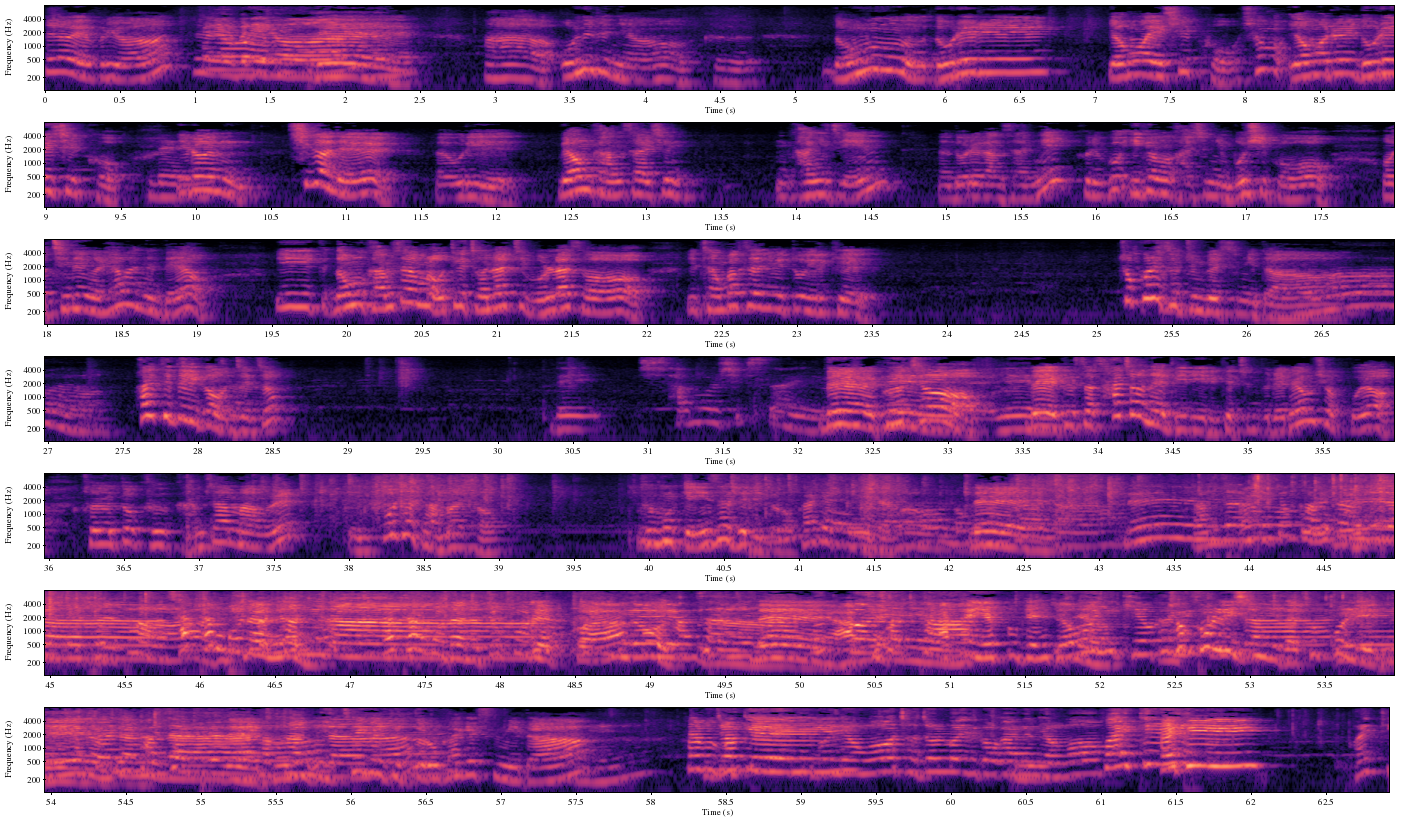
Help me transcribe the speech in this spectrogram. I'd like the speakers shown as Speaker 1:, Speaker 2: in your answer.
Speaker 1: Hello everyone.
Speaker 2: Hello, everyone.
Speaker 1: 네. 아, 오늘은요, 그, 너무 노래를 영어에 싣고, 형- 영어를 노래에 싣고,
Speaker 2: 네.
Speaker 1: 이런 시간을 우리 명 강사이신 강희진 노래 강사님, 그리고 이경호 가수님 모시고 어, 진행을 해왔는데요. 이 너무 감사한 걸 어떻게 전할지 몰라서 이 장 박사님이 또 이렇게 초콜릿을 준비했습니다.
Speaker 2: 아,
Speaker 1: 화이트데이가 언제죠?
Speaker 2: 네, 3월 14일.
Speaker 1: 네, 그렇죠.
Speaker 2: 네, 예.
Speaker 1: 네, 그래서 사전에 미리 이렇게 준비를 해오셨고요. 저는 또 그 감사한 마음을 이 꽃에 담아서 두 분께 인사드리도록 하겠습니다.
Speaker 2: 아, 너무
Speaker 1: 네.
Speaker 2: 감사하다.
Speaker 1: 네.
Speaker 2: 감사합니다. 감사합니다.
Speaker 1: 사탕보다는 사탕보다는 초콜릿과
Speaker 2: 네,
Speaker 1: 꽃.
Speaker 2: 감사합니다.
Speaker 1: 네, 앞에
Speaker 2: 사탕.
Speaker 1: 앞에 예쁘게 해주세요.
Speaker 2: 영원히 기억하겠습니다.
Speaker 1: 초콜릿입니다, 초콜릿. 네,
Speaker 2: 네,
Speaker 3: 감사합니다.
Speaker 2: 감사합니다.
Speaker 1: 네, 저는 이
Speaker 3: 감사합니다.
Speaker 1: 책을 듣도록 하겠습니다.
Speaker 3: 음.
Speaker 1: Good
Speaker 3: 부족해 읽은. 영어 저절로 읽어가는 영어 파이팅!
Speaker 1: 파이팅!
Speaker 3: 파이팅!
